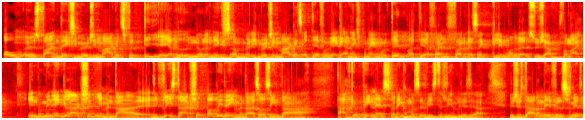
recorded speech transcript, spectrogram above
og øh, Sparindex Emerging Markets, fordi at jeg ved 0 og niks om øh, Emerging Markets, og derfor vil jeg gerne have eksponering mod det, og derfor er en fond altså et glimrende valg, synes jeg, for mig. Inden på min enkelte aktie, jamen der er de fleste aktier oppe i dag, men der er altså også en, der der har gjort pænt nas, og den kommer til at vise dig lige om lidt her. Hvis vi starter med FL Schmidt,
